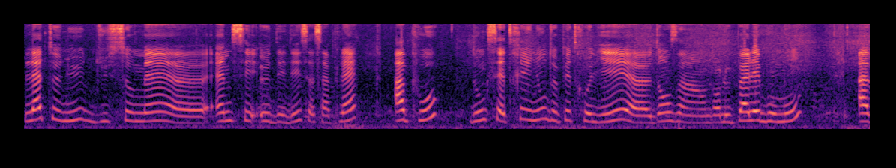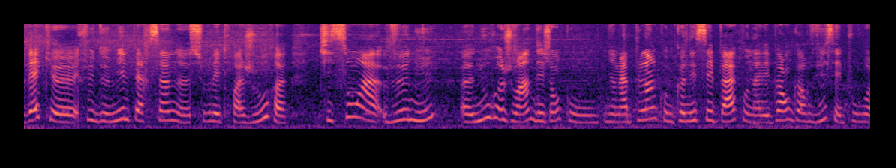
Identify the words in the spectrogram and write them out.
la tenue du sommet euh, MCEDD ça s'appelait à Pau donc cette réunion de pétroliers euh, dans, le palais Beaumont avec euh, plus de 1000 personnes sur les trois jours qui sont venues nous rejoindre, des gens qu'on, il y en a plein qu'on ne connaissait pas, qu'on n'avait pas encore vu, c'est pour,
